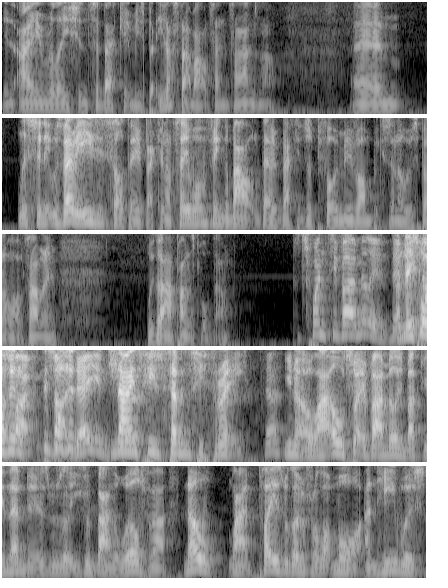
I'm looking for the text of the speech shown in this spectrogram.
in, in relation to Beckham? He's, he's asked that about 10 times now. Um, listen, it was very easy to sell David Beckham. I'll tell you one thing about David Beckham just before we move on because I know we've spent a lot of time on him. We got our pants pulled down. For twenty five million. They and this wasn't back this wasn't day 1973. Yeah. You know, like oh, 25 million back in them days was like you could buy the world for that. No, like players were going for a lot more, and he was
